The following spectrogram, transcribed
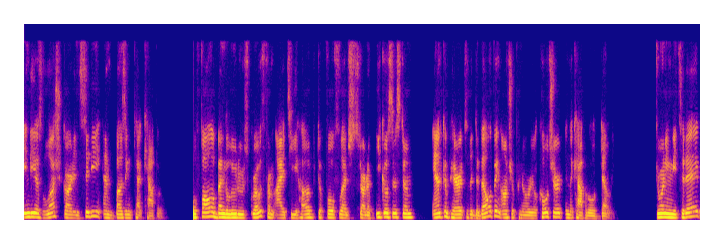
India's lush garden city and buzzing tech capital. We'll follow Bengaluru's growth from IT hub to full fledged startup ecosystem and compare it to the developing entrepreneurial culture in the capital of Delhi. Joining me today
